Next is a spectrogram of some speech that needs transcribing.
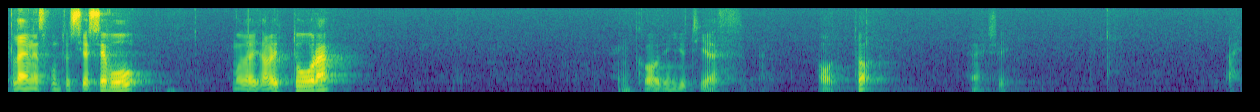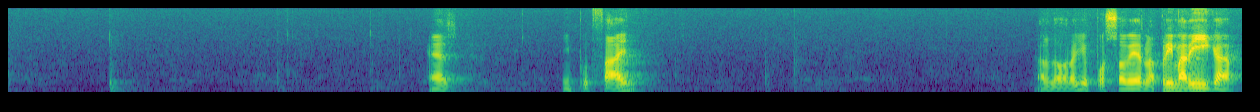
planets.csv, modalità lettura, encoding UTF-8, eh, sì. as input file, Allora, io posso avere la prima riga,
